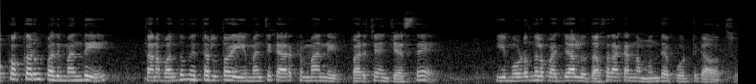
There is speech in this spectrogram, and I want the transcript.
ఒక్కొక్కరు పది మంది తన బంధుమిత్రులతో ఈ మంచి కార్యక్రమాన్ని పరిచయం చేస్తే ఈ మూడు వందల పద్యాలు దసరా కన్నా ముందే పూర్తి కావచ్చు.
